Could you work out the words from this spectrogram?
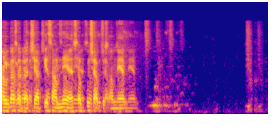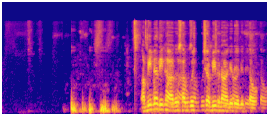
हल्का सा टच आपके सामने है सब कुछ आपके सामने है। अभी ना दिखा दो सब कुछ अभी बना के दे देता हूँ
